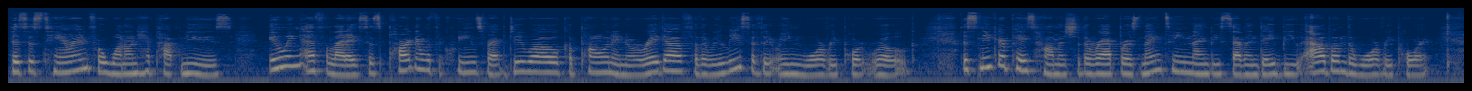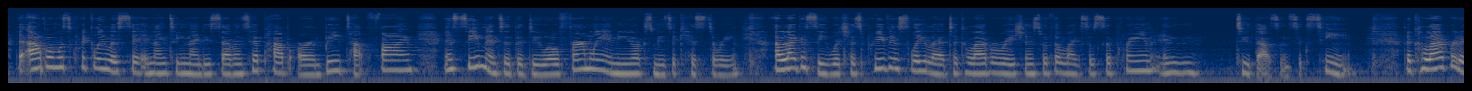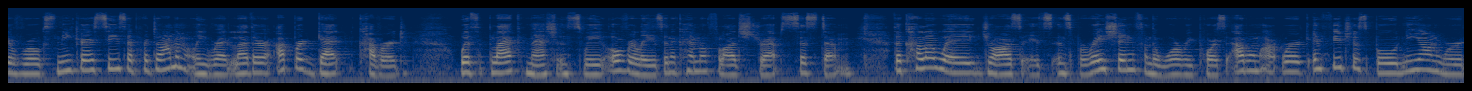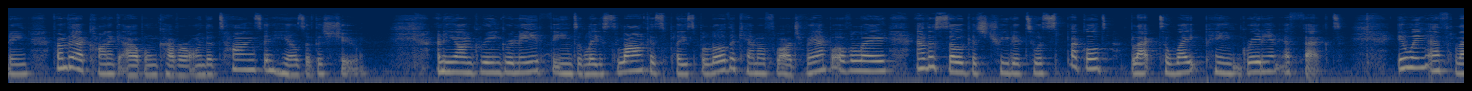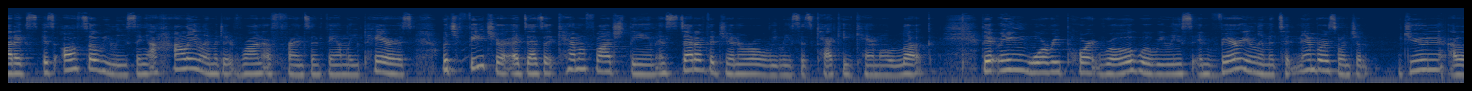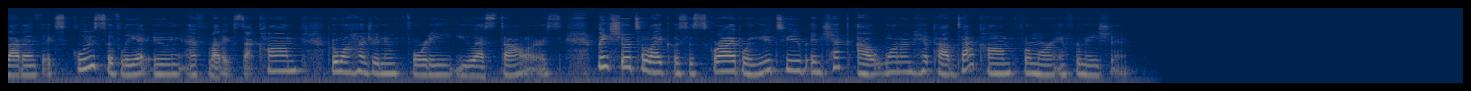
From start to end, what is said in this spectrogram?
This is Taryn for One on Hip Hop News. Ewing Athletics has partnered with the Queens rap duo Capone and Noreaga for the release of the Ewing War Report Rogue. The sneaker pays homage to the rapper's 1997 debut album, The War Report. The album was quickly listed in 1997's Hip Hop R&B Top 5 and cemented the duo firmly in New York's music history, a legacy which has previously led to collaborations with the likes of Supreme and 2016. The collaborative Rogue sneaker sees a predominantly red leather upper get covered with black mesh and suede overlays and a camouflage strap system. The colorway draws its inspiration from the War Report's album artwork and features bold neon wording from the iconic album cover on the tongues and heels of the shoe. A neon green grenade themed lace lock is placed below the camouflage vamp overlay, and the sole gets treated to a speckled black to white paint gradient effect. Ewing Athletics is also releasing a highly limited run of friends and family pairs, which feature a desert camouflage theme instead of the general release's khaki camo look. The Ewing War Report Rogue will release in very limited numbers on June 11th exclusively at EwingAthletics.com for 140 US dollars. Make sure to like or subscribe on YouTube and check out oneonhiphop.com for more information.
